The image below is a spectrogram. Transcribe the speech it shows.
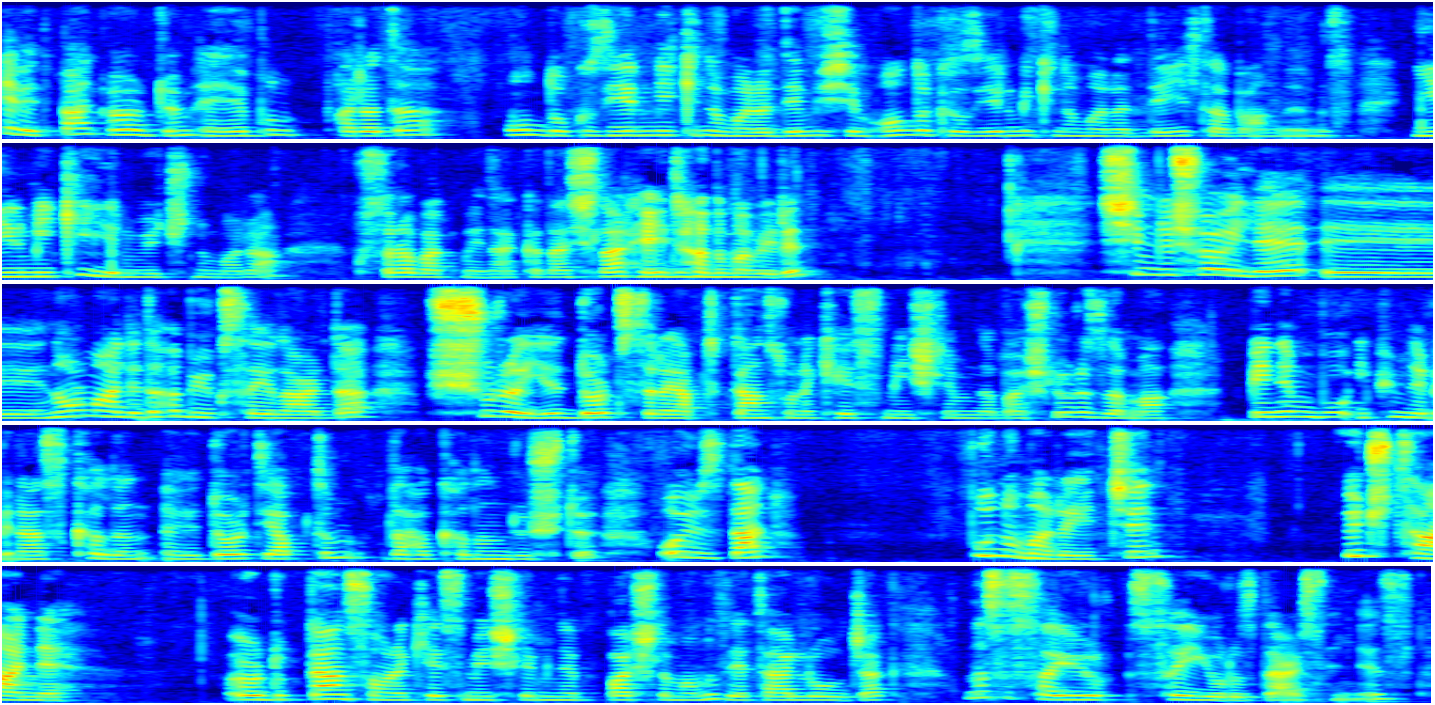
Evet ben ördüm. Ee, bu arada 19-22 numara demişim. 19-22 numara değil tabanlığımız. 22-23 numara. Kusura bakmayın arkadaşlar. Heyecanıma verin. Şimdi şöyle e, normalde daha büyük sayılarda şurayı 4 sıra yaptıktan sonra kesme işlemine başlıyoruz ama benim bu ipim de biraz kalın. E, 4 yaptım daha kalın düştü. O yüzden bu numara için 3 tane ördükten sonra kesme işlemine başlamamız yeterli olacak. Nasıl sayıyor, sayıyoruz derseniz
